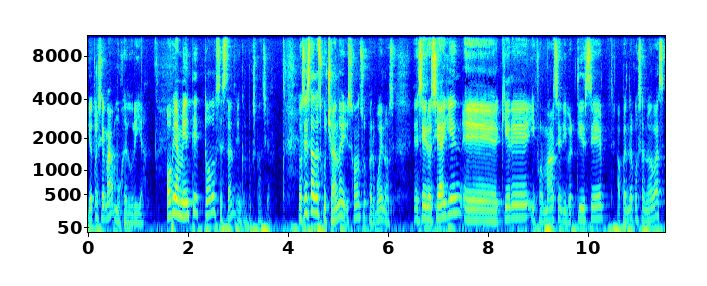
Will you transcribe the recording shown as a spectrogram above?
y otro se llama Mujeduría. Obviamente todos están en Grupo Expansión. Los he estado escuchando y son súper buenos. En serio, si alguien eh, quiere informarse, divertirse, aprender cosas nuevas,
